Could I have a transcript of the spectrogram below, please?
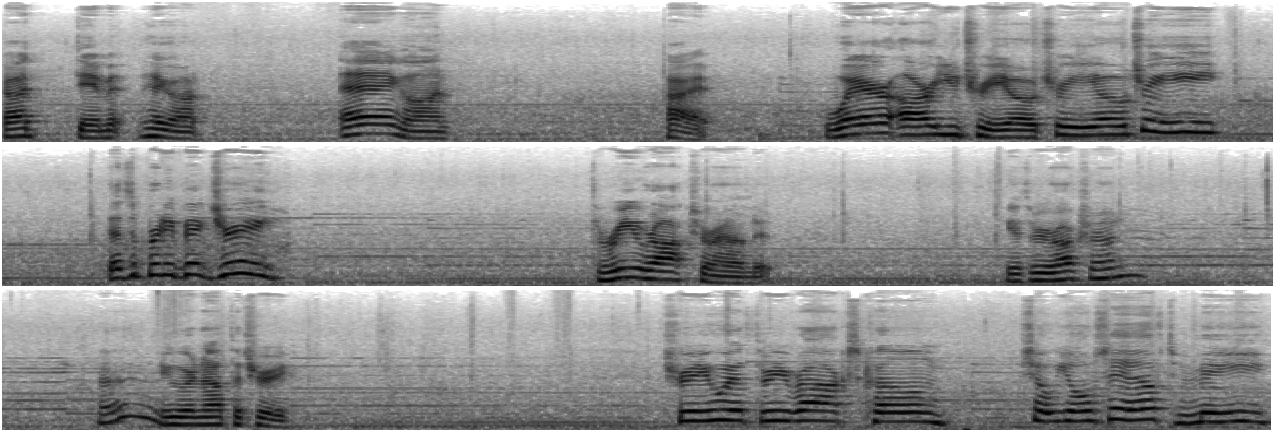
God damn it. Hang on. Hang on. Alright. Where are you, trio, oh, trio, tree, oh, tree. That's a pretty big tree. Three rocks around it. You have three rocks around you? Huh? You are not the tree. Tree with three rocks, come show yourself to me.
